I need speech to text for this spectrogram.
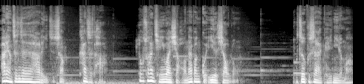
阿良正站在他的椅子上看着他，露出和前一晚小豪那般诡异的笑容。“我这不是来陪你了吗？”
